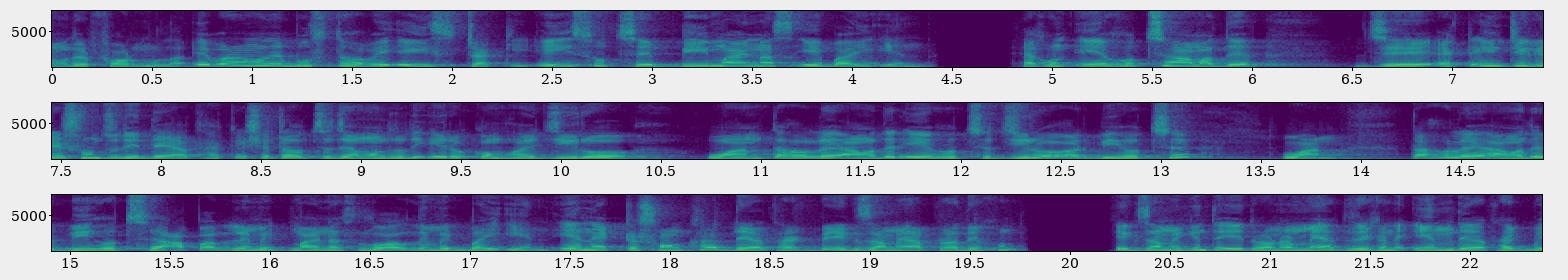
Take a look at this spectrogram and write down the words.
আমাদের ফর্মুলা এবার আমাদের বুঝতে হবে এইচটা কি। এইচ হচ্ছে b minus a by n এখন এ হচ্ছে আমাদের যে একটা ইন্টিগ্রেশন যদি দেয়া থাকে, সেটা হচ্ছে যেমন যদি এরকম হয় জিরো, ওয়ান, তাহলে আমাদের এ হচ্ছে জিরো আর বি হচ্ছে ওয়ান। তাহলে আমাদের বি হচ্ছে upper limit minus lower limit by n n একটা সংখ্যা দেয়া থাকবে। এক্সামে আপনারা দেখুন এক্সামে কিন্তু এই ধরনের ম্যাথ যেখানে এন দেয়া থাকবে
